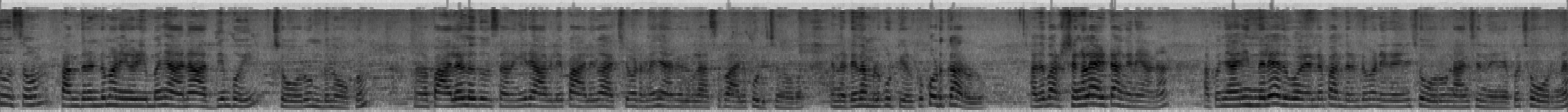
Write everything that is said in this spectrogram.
ദിവസവും പന്ത്രണ്ട് മണി കഴിയുമ്പോൾ ഞാൻ ആദ്യം പോയി ചോറുണ്ട് നോക്കും. പാലുള്ള ദിവസമാണെങ്കിൽ രാവിലെ പാൽ കാച്ചിയ ഉടനെ ഞാനൊരു ഗ്ലാസ് പാൽ കുടിച്ചു നോക്കും. എന്നിട്ടേ നമ്മൾ കുട്ടികൾക്ക് കൊടുക്കാറുള്ളൂ. അത് വർഷങ്ങളായിട്ട് അങ്ങനെയാണ്. അപ്പോൾ ഞാൻ ഇന്നലെ അതുപോലെ തന്നെ പന്ത്രണ്ട് മണി കഴിഞ്ഞ് ചോറ് ഉണ്ണാൻ ചെന്ന് കഴിഞ്ഞപ്പോൾ ചോറിന്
